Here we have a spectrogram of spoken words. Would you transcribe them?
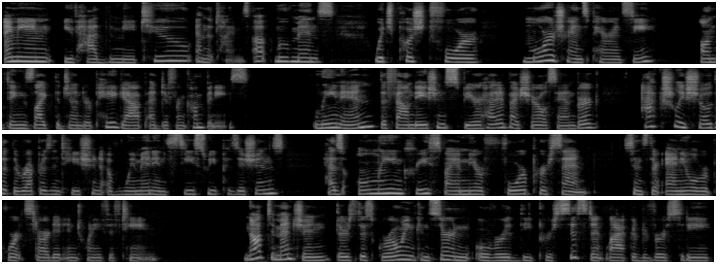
I mean, you've had the Me Too and the Time's Up movements, which pushed for more transparency on things like the gender pay gap at different companies. Lean In, the foundation spearheaded by Sheryl Sandberg, actually showed that the representation of women in C suite positions has only increased by a mere 4% since their annual report started in 2015. Not to mention, there's this growing concern over the persistent lack of diversity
